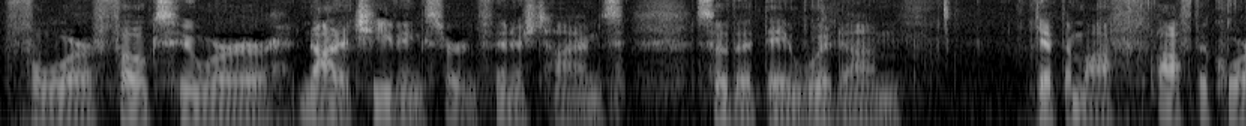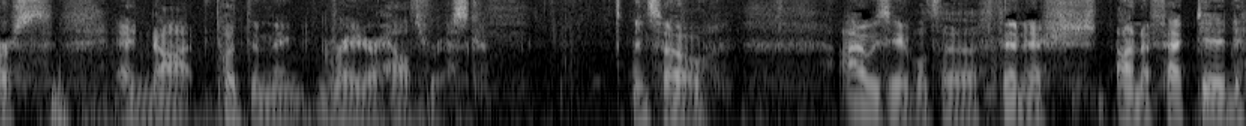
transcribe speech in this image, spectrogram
for folks who were not achieving certain finish times so that they would um, get them off off the course and not put them in greater health risk. And so I was able to finish unaffected.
